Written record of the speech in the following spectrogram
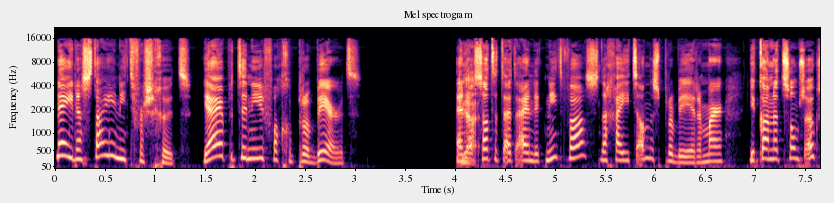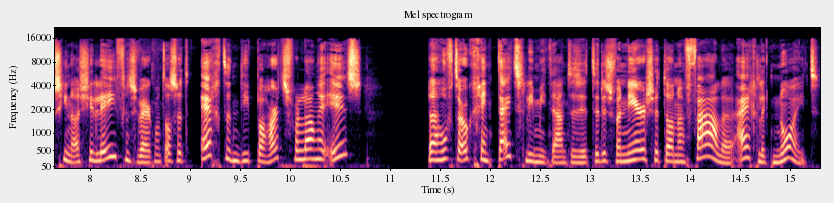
Nee, dan sta je niet verschut. Jij hebt het in ieder geval geprobeerd. En Ja. als dat het uiteindelijk niet was, dan ga je iets anders proberen. Maar je kan het soms ook zien als je levenswerk. Want als het echt een diepe hartsverlangen is, dan hoeft er ook geen tijdslimiet aan te zitten. Dus wanneer is het dan een falen? Eigenlijk nooit.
